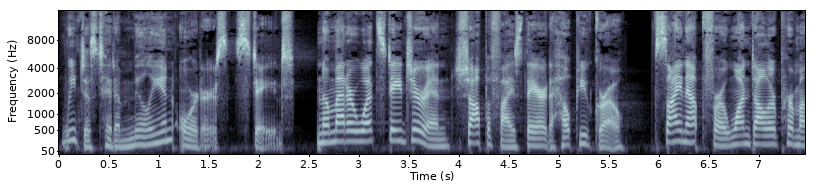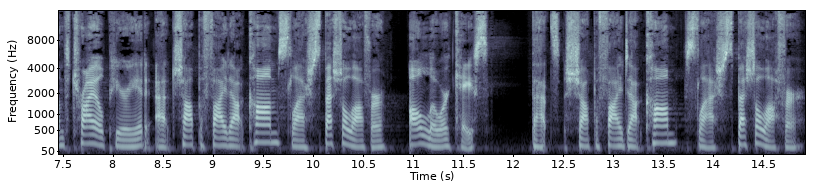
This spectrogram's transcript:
we just hit a million orders stage. No matter what stage you're in, Shopify's there to help you grow. Sign up for a $1 per month trial period at shopify.com slash special offer, all lowercase. That's shopify.com slash special offer.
